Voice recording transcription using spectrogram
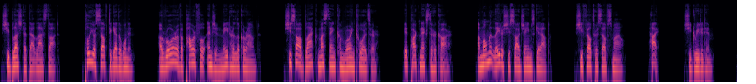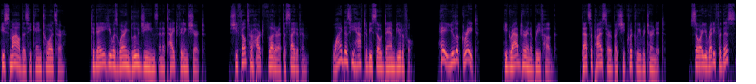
She blushed at that last thought. Pull yourself together, woman. A roar of a powerful engine made her look around. She saw a black Mustang come roaring towards her. It parked next to her car. A moment later, she saw James get out. She felt herself smile. Hi, she greeted him. He smiled as he came towards her. Today he was wearing blue jeans and a tight fitting shirt. She felt her heart flutter at the sight of him. Why does he have to be so damn beautiful? Hey, you look great! He grabbed her in a brief hug. That surprised her, but she quickly returned it. So are you ready for this?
